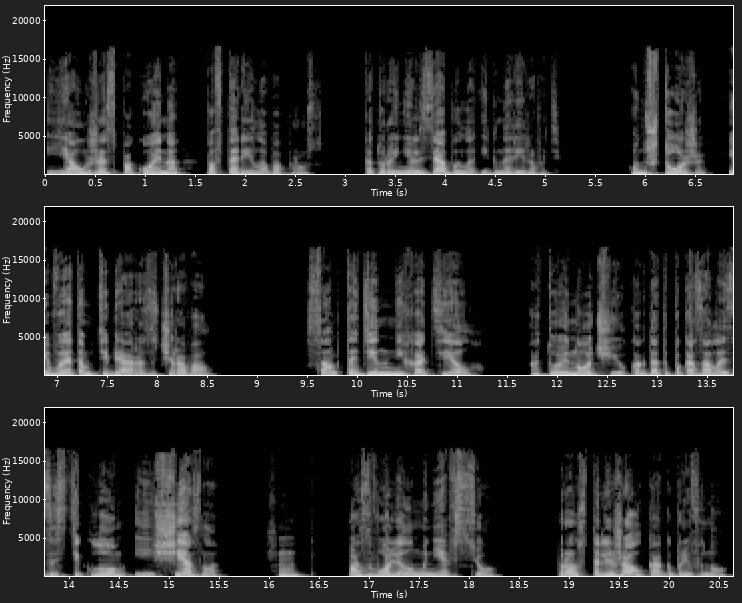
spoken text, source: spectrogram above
И я уже спокойно повторила вопрос, который нельзя было игнорировать. Он что же, и в этом тебя разочаровал? Сам-то Дин не хотел. А той ночью, когда ты показалась за стеклом и исчезла, Хм, позволил мне все. Просто лежал как бревно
